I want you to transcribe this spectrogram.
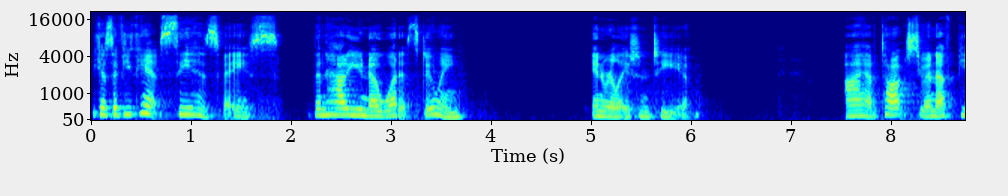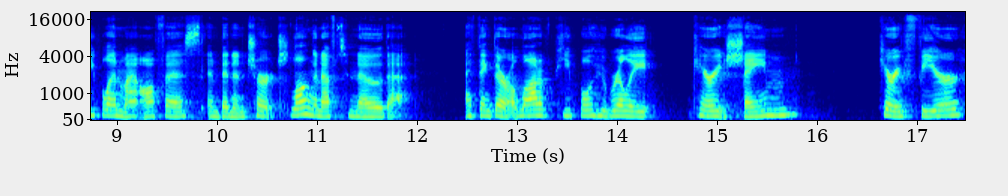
because if you can't see his face, then how do you know what it's doing in relation to you? I have talked to enough people in my office and been in church long enough to know that I think there are a lot of people who really carry shame, carry fear,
